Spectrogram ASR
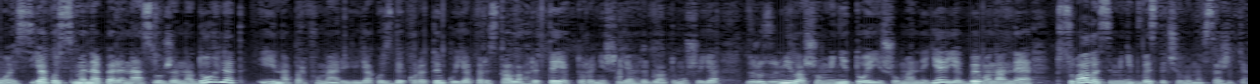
Ось, якось мене перенесло вже на догляд і на парфумерію. Якось декоративку я перестала гребти, як то раніше я гребла. Тому що я зрозуміла, що мені тої, що в мене є, якби вона не псувалася, мені б вистачило на все життя.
